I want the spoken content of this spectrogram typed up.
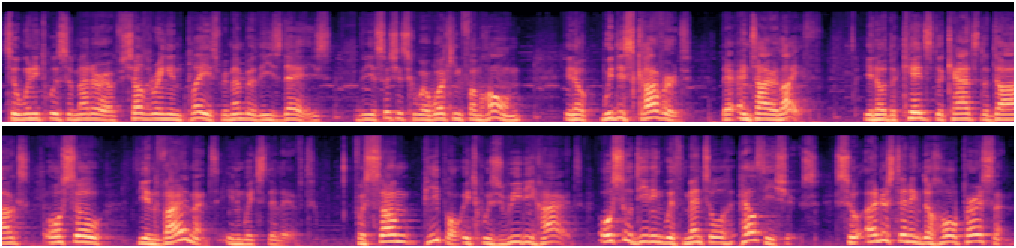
So when it was a matter of sheltering in place, remember these days, the associates who were working from home, you know, we discovered their entire life. You know, the kids, the cats, the dogs, also the environment in which they lived. For some people, it was really hard. Also, dealing with mental health issues. So, understanding the whole person,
